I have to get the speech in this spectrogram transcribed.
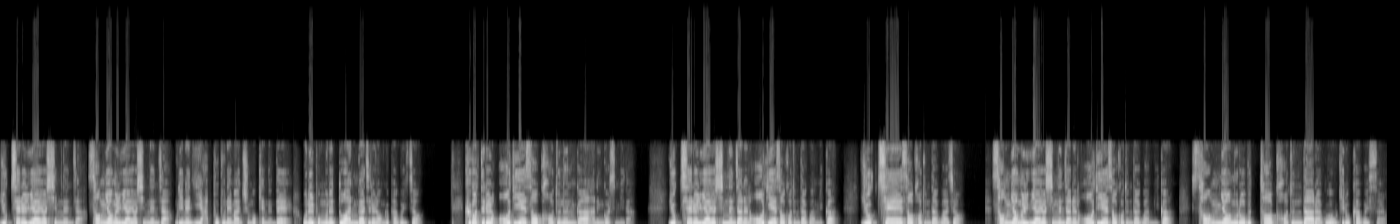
육체를 위하여 심는 자, 성령을 위하여 심는 자, 우리는 이 앞부분에만 주목했는데 오늘 본문은 또 한 가지를 언급하고 있죠. 그것들을 어디에서 거두는가 하는 것입니다. 육체를 위하여 심는 자는 어디에서 거둔다고 합니까? 육체에서 거둔다고 하죠. 성령을 위하여 심는 자는 어디에서 거둔다고 합니까? 성령으로부터 거둔다라고 기록하고 있어요.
